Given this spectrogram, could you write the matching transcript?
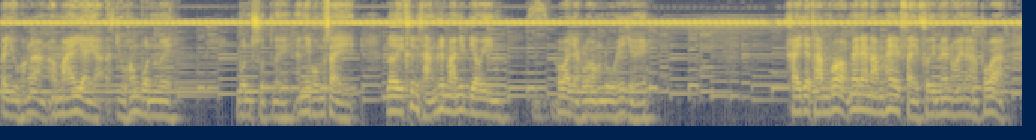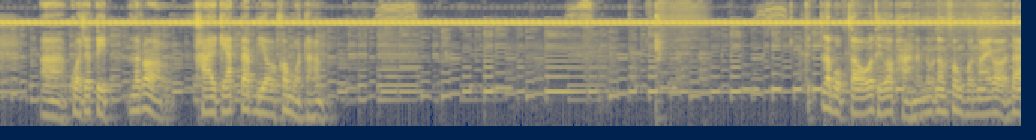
ไปอยู่ข้างล่างเอาไม้ใหญ่อะอยู่ข้างบนเลย บนสุดเลย อันนี้ผมใส่เลยครึ่งถังขึ้นมานิดเดียวเอง ราะว่าอยากลองดูเฉยๆใครจะทำก็ไม่แนะนำให้ใส่ฟืนน้อยๆนะครับ เพราะว่าอ่ากว่าจะติดแล้วก็คายแก๊สแป๊บเดียวก็หมดนะครับระบบเตาก็ถือว่าผ่านน้ำน้ำส้มคนไม้ก็ได้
